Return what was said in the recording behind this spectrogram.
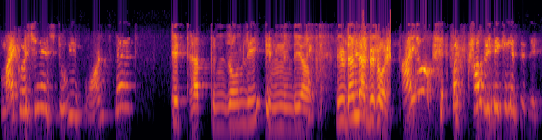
my question is, do we want that? It happens only in India. We've done that before. I know, but how ridiculous is it?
